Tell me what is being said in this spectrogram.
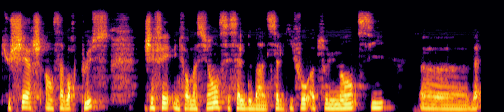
tu cherches à en savoir plus, j'ai fait une formation, c'est celle de base, celle qu'il faut absolument si euh, ben,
